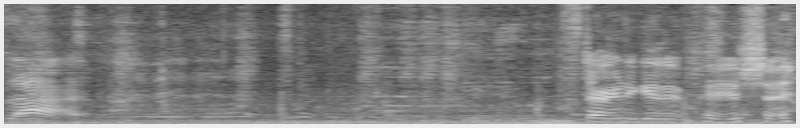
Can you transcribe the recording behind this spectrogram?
Where. Starting to get impatient.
